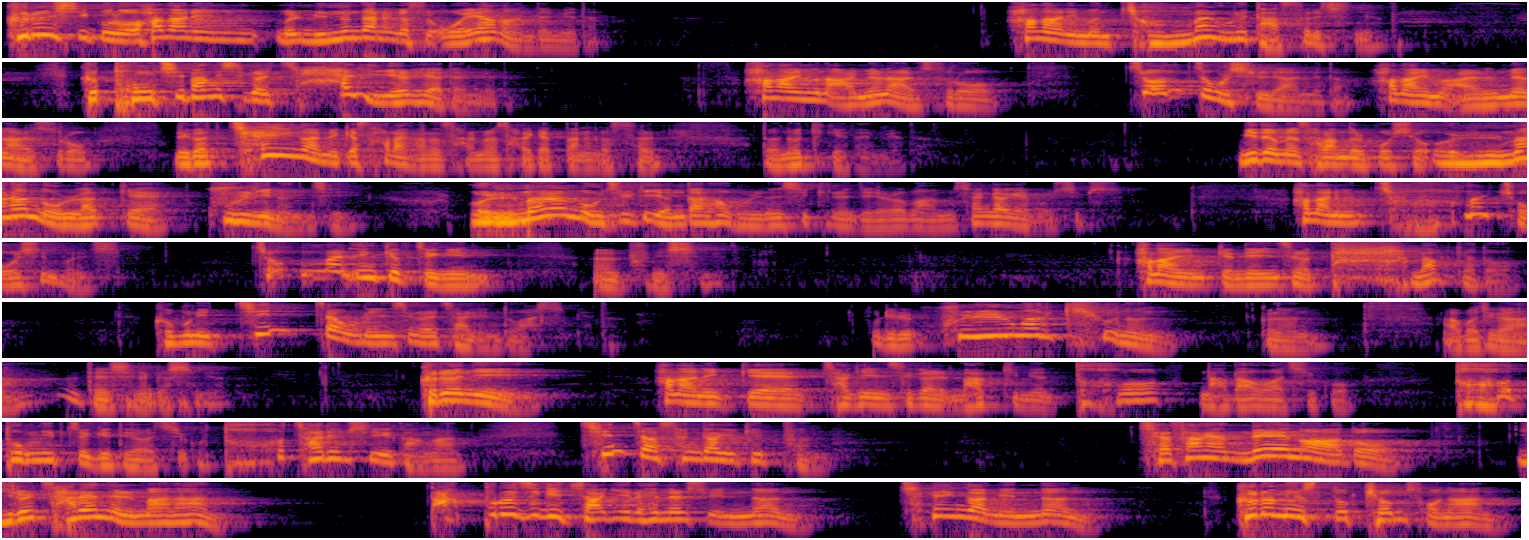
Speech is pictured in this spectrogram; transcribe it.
그런 식으로 하나님을 믿는다는 것을 오해하면 안 됩니다. 하나님은 정말 우리 다스리십니다. 그 통치 방식을 잘 이해를 해야 됩니다. 하나님은 알면 알수록 전적으로 신뢰합니다. 하나님을 알면 알수록 내가 책임감 있게 살아가는 삶을 살겠다는 것을 더 느끼게 됩니다. 믿음의 사람들 보시오. 얼마나 놀랍게 굴리는지, 얼마나 모질게 연단하고 훈련시키는지 여러분 한번 생각해 보십시오. 하나님은 정말 좋으신 분이십니다. 정말 인격적인 어, 분이십니다. 하나님께 내 인생을 다 맡겨도 그분이 진짜 우리 인생을 잘 인도하십니다. 우리를 훌륭하게 키우는 그런 아버지가 되시는 것입니다. 그러니 하나님께 자기 인생을 맡기면 더 나다워지고 더 독립적이 되어지고 더 자립심이 강한 진짜 생각이 깊은 세상에 내놔도 일을 잘해낼 만한 딱 부러지게 자기 일을 해낼 수 있는 책임감 있는 그러면서도 겸손한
